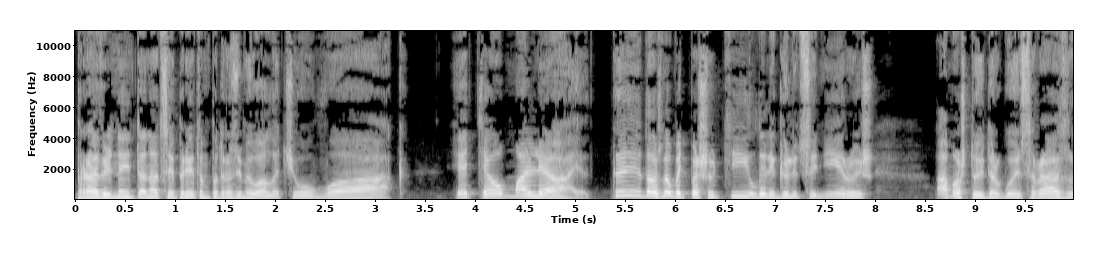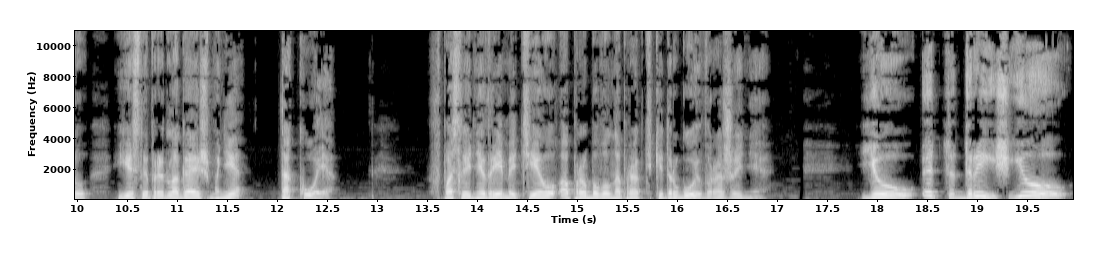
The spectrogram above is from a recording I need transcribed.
Правильная интонация при этом подразумевала «Чувак, я тебя умоляю, ты, должно быть, пошутил или галлюцинируешь, а может, то и другое сразу, если предлагаешь мне такое». В последнее время Тео опробовал на практике другое выражение. «Йоу, это дрищ, йоу!»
